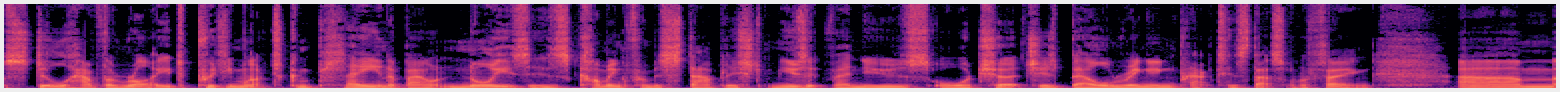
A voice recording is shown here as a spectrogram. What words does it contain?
still have the right pretty much to complain about noises coming from established music venues or churches, bell ringing practice, that sort of thing. Um,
